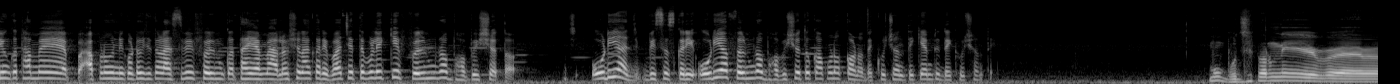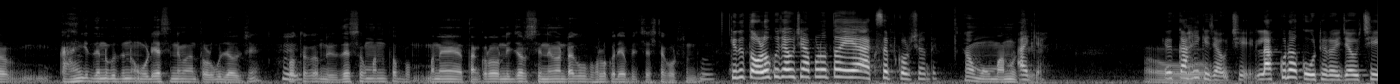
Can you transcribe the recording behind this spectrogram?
जो कथा आम आपण निकट जो आसवे फिल्म कथा ही आम आलोचना करवा जिते बड़े कि फिल्म भविष्य ଓଡ଼ିଆ ବିଶେଷ କରି ଓଡ଼ିଆ ଫିଲ୍ମର ଭବିଷ୍ୟତକୁ ଆପଣ କ'ଣ ଦେଖୁଛନ୍ତି କେମିତି ଦେଖୁଛନ୍ତି ମୁଁ ବୁଝିପାରୁନି କାହିଁକି ଦିନକୁ ଦିନ ଓଡ଼ିଆ ସିନେମା ତଳକୁ ଯାଉଛି ପ୍ରତ୍ୟେକ ନିର୍ଦ୍ଦେଶକମାନେ ତ ମାନେ ତାଙ୍କର ନିଜର ସିନେମାଟାକୁ ଭଲ କରିବା ପାଇଁ ଚେଷ୍ଟା କରୁଛନ୍ତି କିନ୍ତୁ ତଳକୁ ଯାଉଛି ଆପଣ ତ ଏହା ଆକ୍ସେପ୍ଟ କରୁଛନ୍ତି ହଁ ମୁଁ ମାନୁଛି ଆଜ୍ଞା କାହିଁକି ଯାଉଛି ଲାକୁନା କେଉଁଠି ରହିଯାଉଛି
